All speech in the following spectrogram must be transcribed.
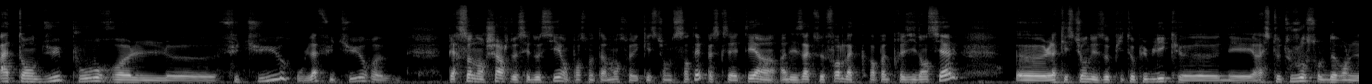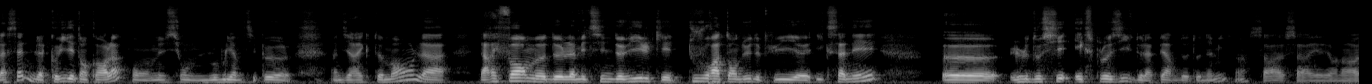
attendues pour le futur ou la future personne en charge de ces dossiers. On pense notamment sur les questions de santé, parce que ça a été un, des axes forts de la campagne présidentielle. Euh, la question des hôpitaux publics euh, reste toujours sur le devant de la scène. La Covid est encore là, même si on l'oublie un petit peu euh, indirectement. La, la, réforme de la médecine de ville qui est toujours attendue depuis X années. Euh, le dossier explosif de la perte d'autonomie, hein, ça, ça, on a,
